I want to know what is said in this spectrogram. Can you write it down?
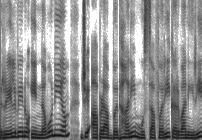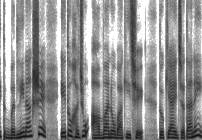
રેલવેનો એ નવો નિયમ, જે આપણા બધાની મુસાફરી કરવાની રીત બદલી નાખશે, એ તો હજુ આવવાનો બાકી છે. તો ક્યાંય જતા નહીં,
